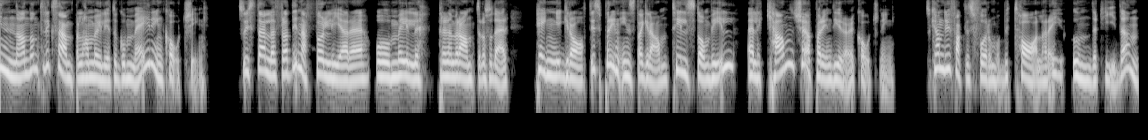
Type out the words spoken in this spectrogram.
Innan de till exempel har möjlighet att gå med i din coaching. Så istället för att dina följare och mejlprenumeranter och sådär hänger gratis på din Instagram tills de vill eller kan köpa din dyrare coachning så kan du faktiskt få dem att betala dig under tiden.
